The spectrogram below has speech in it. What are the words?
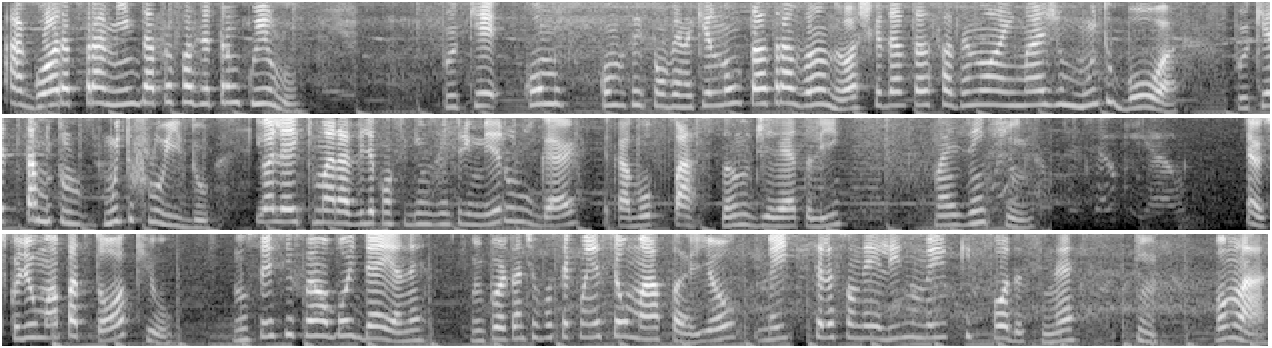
Agora pra mim dá pra fazer tranquilo. Porque como, como vocês estão vendo aqui, ele não tá travando. Eu acho que ele deve estar tá fazendo uma imagem muito boa. Porque tá muito, muito fluido. E olha aí que maravilha, conseguimos em primeiro lugar. Acabou passando direto ali. Mas enfim, é, eu escolhi o mapa Tóquio. Não sei se foi uma boa ideia, né? O importante é você conhecer o mapa. E eu meio que selecionei ali no meio que foda-se, né? Enfim, vamos lá.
